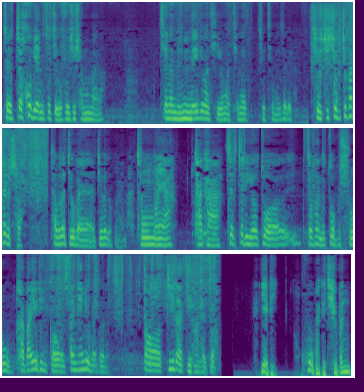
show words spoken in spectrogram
这这后边的这几个服务区全部满了，现在没没地方停，我停在就停在这里了，就就就就把这个吃了，差不多九百九百多公里吧，从玛雅。塔卡，这这里要做做饭都做不熟，海拔有点高，三千六百多了，到低的地方再做。夜里，户外的气温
